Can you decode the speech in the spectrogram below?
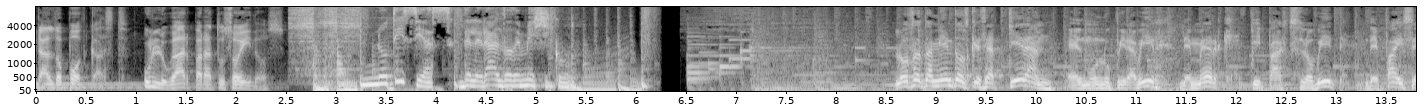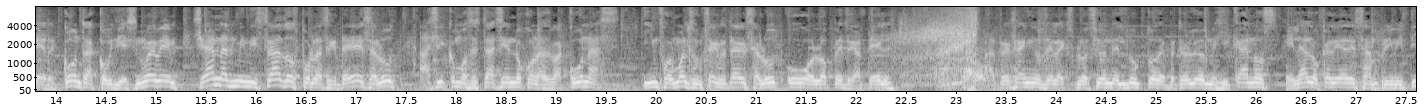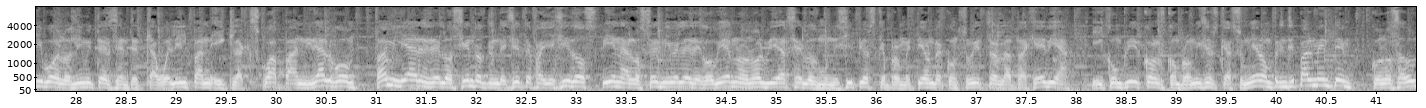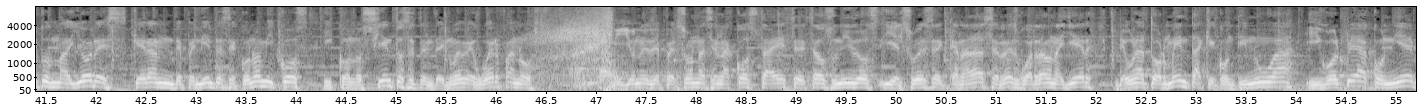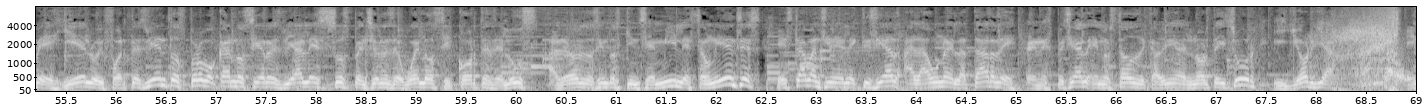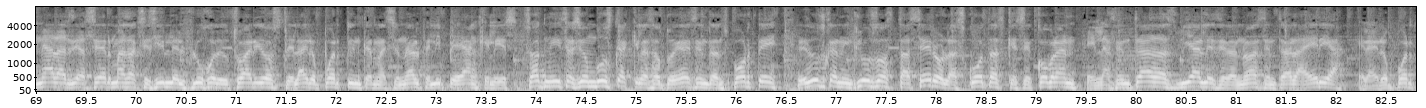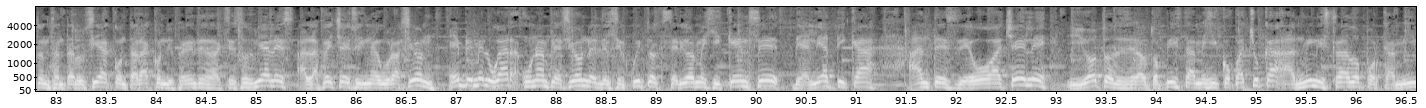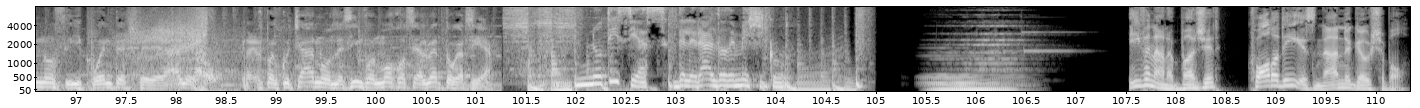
Heraldo Podcast, un lugar para tus oídos. Noticias del Heraldo de México. Los tratamientos que se adquieran, el Molnupiravir de Merck y Paxlovid de Pfizer contra COVID-19, sean administrados por la Secretaría de Salud, así como se está haciendo con las vacunas informó el subsecretario de Salud Hugo López Gatel. A tres años de la explosión del ducto de petróleos mexicanos en la localidad de San Primitivo, en los límites entre Tlahuelilpan y Tlaxcuapan, Hidalgo, familiares de los 137 fallecidos piden a los tres niveles de gobierno no olvidarse de los municipios que prometieron reconstruir tras la tragedia y cumplir con los compromisos que asumieron, principalmente con los adultos mayores que eran dependientes económicos y con los 179 huérfanos. Millones de personas en la costa este de Estados Unidos y el sureste de Canadá se resguardaron ayer de una tormenta que continúa y golpea con nieve, hielo y fuertes vientos, provocando cierres viales, suspensiones de vuelos y cortes de luz. Alrededor de 215 mil estadounidenses estaban sin electricidad a la una de la tarde, en especial en los estados de Carolina del Norte y Sur y Georgia. En aras de hacer más accesible el flujo de usuarios del Aeropuerto Internacional Felipe Ángeles, su administración busca que las autoridades en transporte reduzcan incluso hasta cero las cuotas que se cobran en las entradas viales de la nueva central aérea. El aeropuerto en Santa Lucía contará con diferentes accesos viales a la fecha de su inauguración. En primer lugar, una ampliación desde el circuito exterior mexiquense de Aliática antes de OHL y otro desde la autopista México-Pachuca administrado por caminos y puentes federales. Gracias por escucharnos, les informó José Alberto García. Noticias del Heraldo de México. Even on a budget, quality is non-negotiable.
